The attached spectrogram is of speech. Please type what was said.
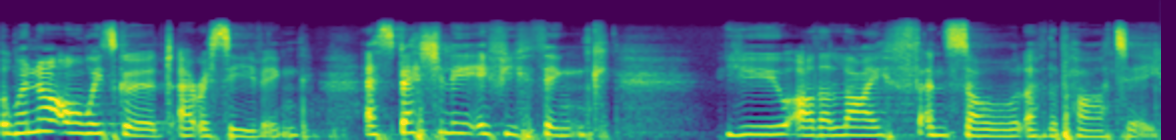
we're not always good at receiving, especially if you think you are the life and soul of the party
